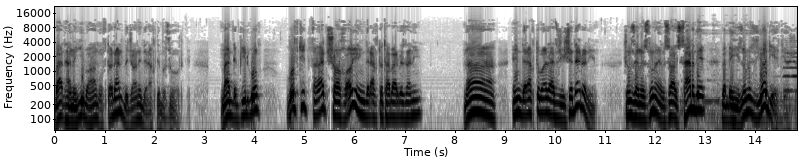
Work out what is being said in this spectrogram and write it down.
بعد همگی با هم افتادند به جان درخت بزرگ. مرد پیر گفت گفتید فقط شاخه این درخت رو تبر بزنیم؟ نه این درخت رو باید از ریشه دراریم. چون زمستون امسال سرده و به هیزم زیادی احتیاج داره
